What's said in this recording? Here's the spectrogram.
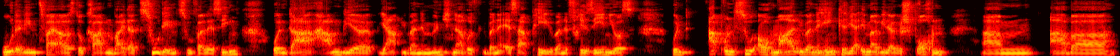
oder den zwei Aristokraten weiter zu den Zuverlässigen. Und da haben wir ja über eine Münchner Rück, über eine SAP, über eine Fresenius und ab und zu auch mal über eine Henkel ja immer wieder gesprochen. Ähm, aber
